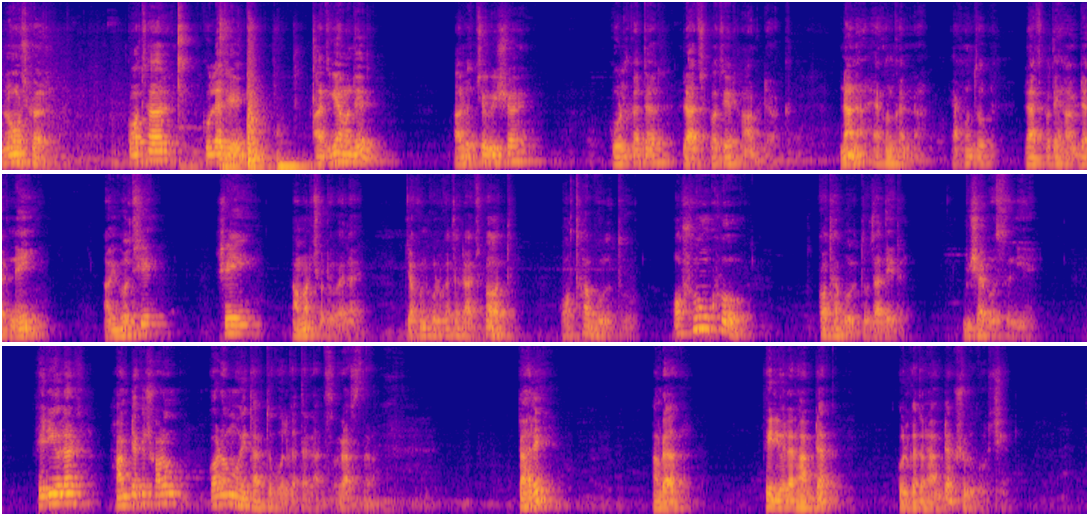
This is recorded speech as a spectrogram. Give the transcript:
নমস্কার। কথার কোলাজে আজকে আমাদের আলোচ্য বিষয় কলকাতার রাজপথের হাঁক ডাক না না, এখনকার না। এখন তো রাজপথে হাঁক ডাক নেই। আমি বলছি, সেই আমার ছোটবেলায় যখন কলকাতার রাজপথ কথা বলতো, অসংখ্য কথা বলতো তাদের বিষয়বস্তু নিয়ে। ফেরিওয়ালার হাঁকটাকে সরম, গরম হয়ে থাকতো কলকাতার রাস- রাস্তা। তাহলে আমরা ফেরিওয়ালার হাঁকডাক কলকাতার হাঁকডাক শুরু করছি।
